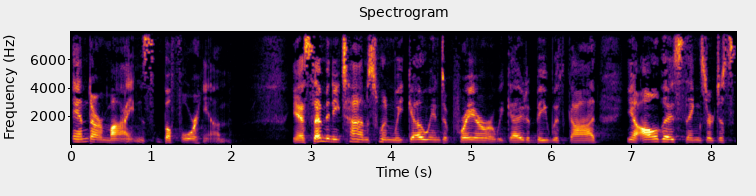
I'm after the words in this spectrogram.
and our minds before Him. Yeah, so many times when we go into prayer or we go to be with God, you know, all those things are just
